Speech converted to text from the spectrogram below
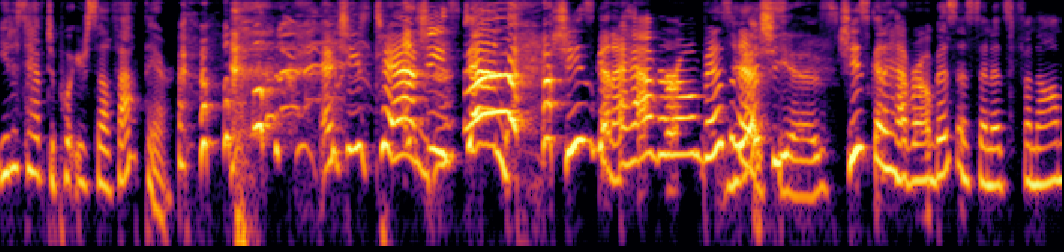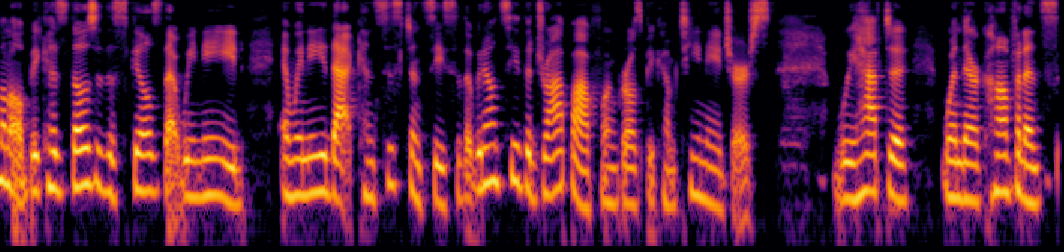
you just have to put yourself out there." and she's 10. And she's 10. she's going to have her own business. Yeah, she is. She's going to have her own business. And it's phenomenal because those are the skills that we need. And we need that consistency so that we don't see the drop off when girls become teenagers. We have to, when their confidence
